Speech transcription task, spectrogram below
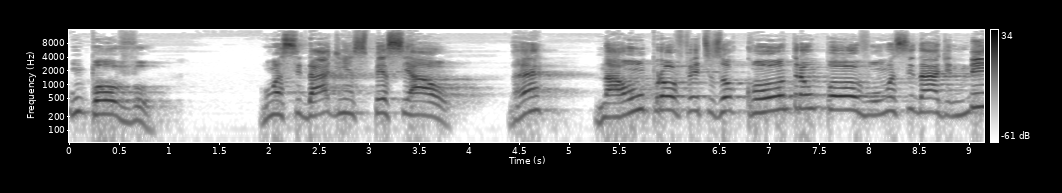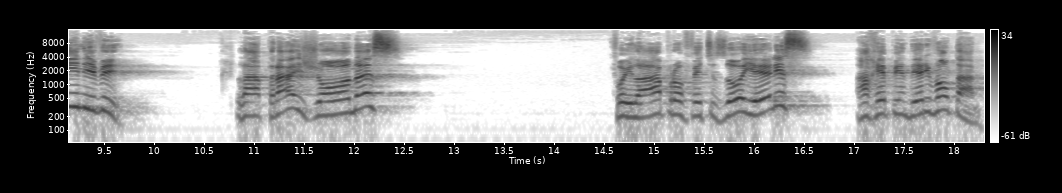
um povo, uma cidade em especial, né? Naum profetizou contra um povo, uma cidade, Nínive. Lá atrás, Jonas foi lá, profetizou e eles arrependeram e voltaram.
